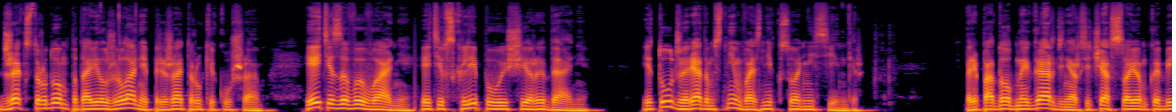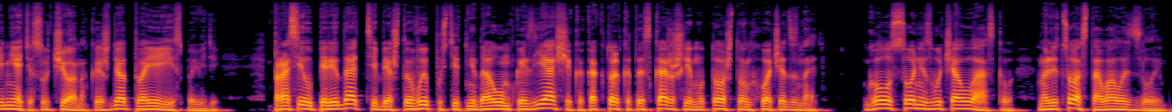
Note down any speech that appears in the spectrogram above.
Джек с трудом подавил желание прижать руки к ушам. Эти завывания, эти всхлипывающие рыдания. И тут же рядом с ним возник Сонни Сингер. Преподобный Гардинер сейчас в своем кабинете, сучонок, и ждет твоей исповеди. Просил передать тебе, что выпустит недоумка из ящика, как только ты скажешь ему то, что он хочет знать. Голос Сони звучал ласково, но лицо оставалось злым.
